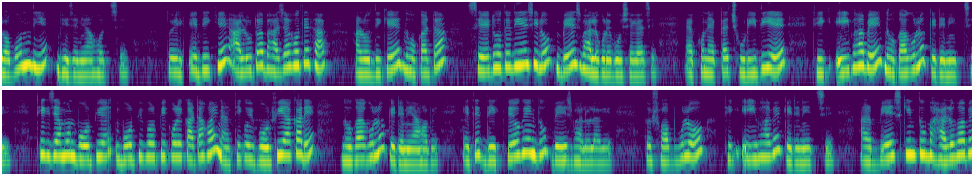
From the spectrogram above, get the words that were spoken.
লবণ দিয়ে ভেজে নেওয়া হচ্ছে। তো এদিকে আলুটা ভাজা হতে থাক আর ওদিকে ধোকাটা সেট হতে দিয়েছিল। বেশ ভালো করে বসে গেছে। এখন একটা ছুরি দিয়ে ঠিক এইভাবে ধোকাগুলো কেটে নিচ্ছে। ঠিক যেমন বরফি বরফি বরফি করে কাটা হয় না, ঠিক ওই বরফি আকারে ধোকাগুলো কেটে নেওয়া হবে। এতে দেখতেও কিন্তু বেশ ভালো লাগে। তো সবগুলো ঠিক এইভাবে কেটে নিচ্ছে। আর বেশ কিন্তু ভালোভাবে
